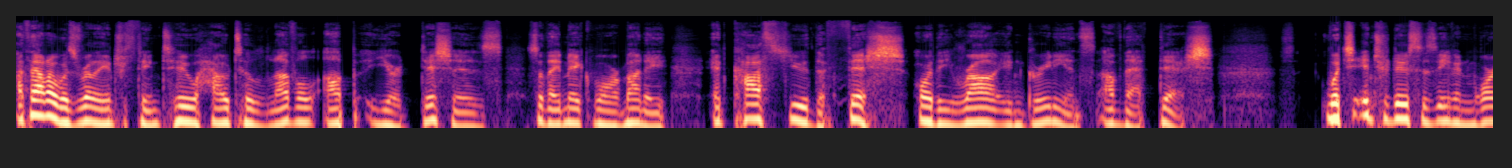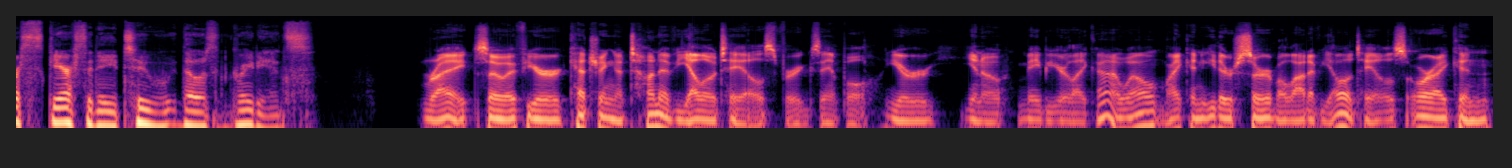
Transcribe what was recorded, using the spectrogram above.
I thought it was really interesting too how to level up your dishes so they make more money. It costs you the fish or the raw ingredients of that dish which introduces even more scarcity to those ingredients. Right. So if you're catching a ton of yellowtails, for example, you're, you know, maybe you're like, oh, well, I can either serve a lot of yellowtails or I can,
